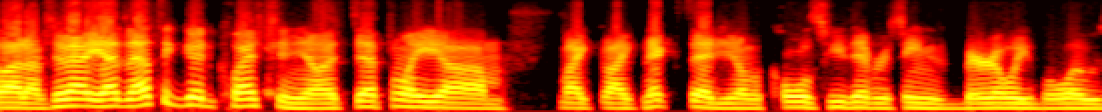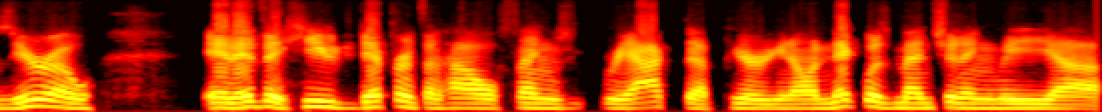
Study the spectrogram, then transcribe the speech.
But um, so that, yeah, that's a good question. You know, it's definitely um like like Nick said. You know, the coldest he's ever seen is barely below zero. It is a huge difference in how things react up here. You know, and Nick was mentioning the uh,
